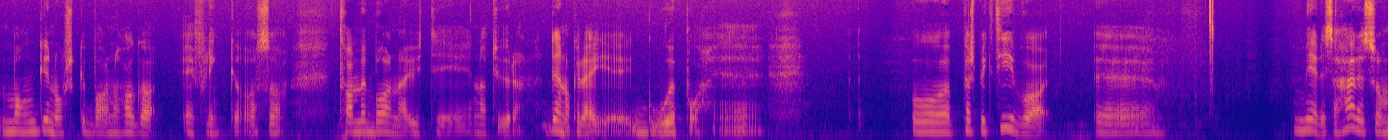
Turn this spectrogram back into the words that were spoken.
mange norske barnehager er flinke å ta med barna ut i naturen. Det er noe de er gode på. Eh, og perspektiver eh, med disse her som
